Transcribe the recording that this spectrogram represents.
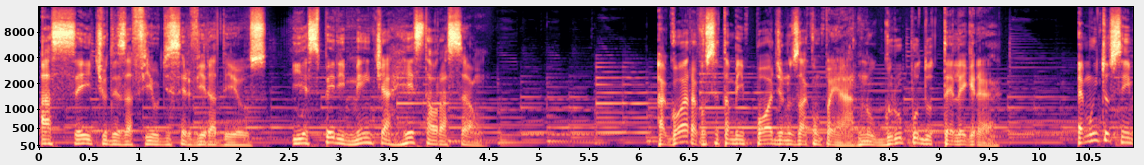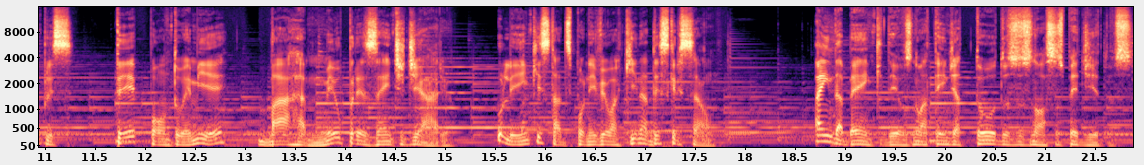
aceite o desafio de servir a Deus e experimente a restauração. Agora você também pode nos acompanhar no grupo do Telegram. É muito simples: t.me barra meu presente diário. O link está disponível aqui na descrição. Ainda bem que Deus não atende a todos os nossos pedidos.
